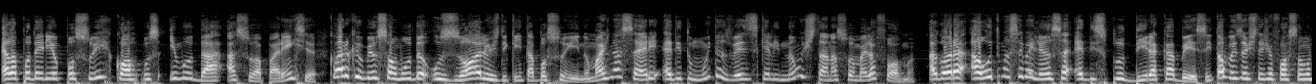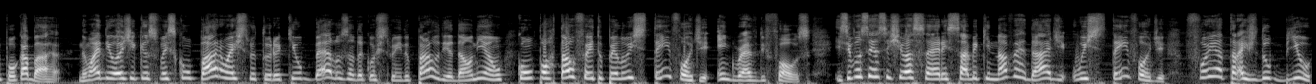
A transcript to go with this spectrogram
ela poderia possuir corpos e mudar a sua aparência. Claro que o Bill só muda os olhos de quem está possuindo, mas na série é dito muitas vezes que ele não está na sua melhor forma. Agora, a última semelhança é de explodir a cabeça, e talvez eu esteja forçando um pouco a barra. Não é de hoje que os fãs comparam a estrutura que o Belos anda construindo para o Dia da União com o portal feito pelo Stanford em Gravity Falls. E se você assistiu a série, sabe que na verdade o Stanford foi atrás do Bill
